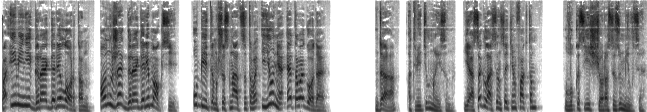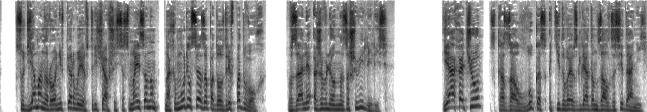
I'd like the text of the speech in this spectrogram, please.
по имени Грегори Лортон, он же Грегори Мокси, убитым 16 июня этого года. «Да», — ответил Мейсон. «Я согласен с этим фактом». Лукас еще раз изумился. Судья Монро, впервые встречавшийся с Мейсоном, нахмурился, заподозрив подвох. В зале оживленно зашевелились. «Я хочу», — сказал Лукас, окидывая взглядом зал заседаний,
